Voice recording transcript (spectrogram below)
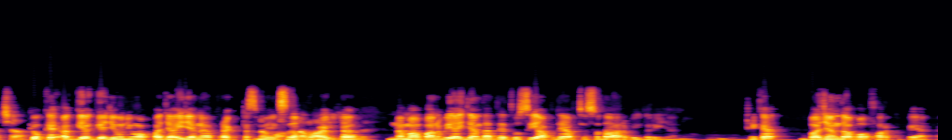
ਅੱਛਾ। ਕਿਉਂਕਿ ਅੱਗੇ ਅੱਗੇ ਜਿਉਂ-ਜਿਉਂ ਆਪਾਂ ਜਾਈ ਜਾਂਦੇ ਆ ਪ੍ਰੈਕਟਿਸ ਮੇਕਸ ਦਾ ਹੈ। ਨਵਾਂਪਨ ਵੀ ਆਈ ਜਾਂਦਾ ਤੇ ਤੁਸੀਂ ਆਪਦੇ ਆਪ ਚ ਸੁਧਾਰ ਵੀ ਕਰੀ ਜਾਂਦੇ ਹੋ। ਠੀਕ ਹੈ? ਵਜਨ ਦਾ ਬਹੁਤ ਫ਼ਰਕ ਪਿਆ।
